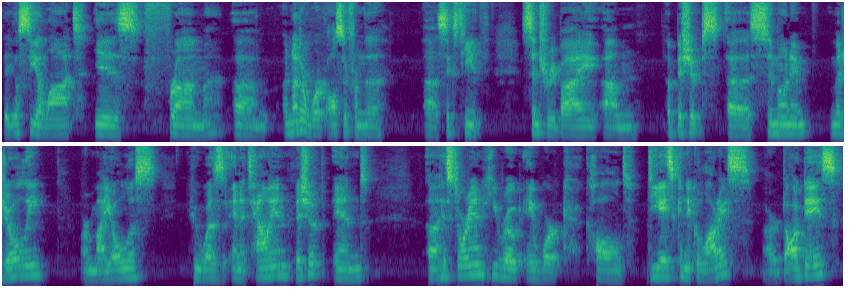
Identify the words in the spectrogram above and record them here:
that you'll see a lot is from um, another work, also from the uh, 16th century, by um, a bishop uh, Simone Majoli or Maiolus, who was an Italian bishop and historian. He wrote a work called Dies Caniculares, or Dog Days,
